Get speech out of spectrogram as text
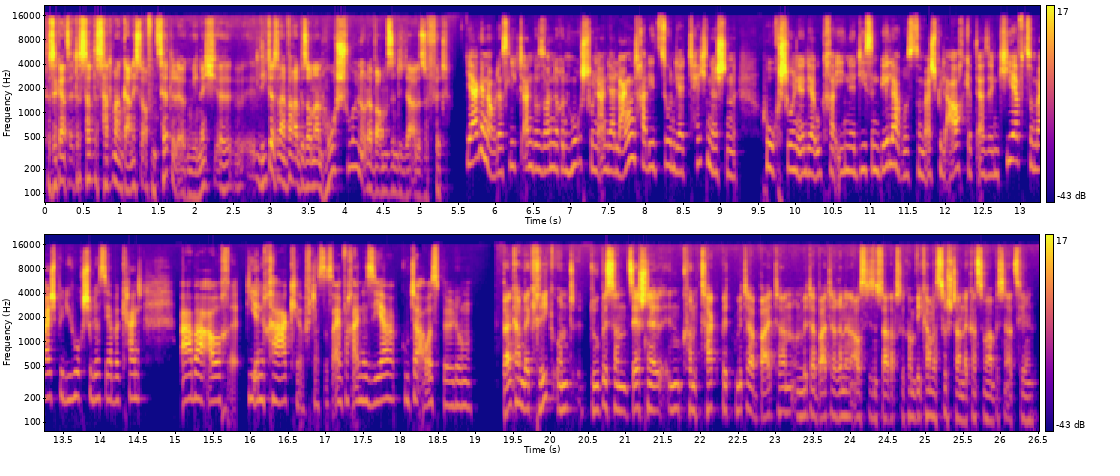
Das ist ja ganz interessant, das hat man gar nicht so auf dem Zettel irgendwie, nicht? Äh, liegt das einfach an besonderen Hochschulen oder warum sind die da alle so fit? Ja, genau, das liegt an besonderen Hochschulen, an der langen Tradition der technischen Hochschulen in der Ukraine, die es in Belarus zum Beispiel auch gibt. Also in Kiew zum Beispiel, die Hochschule ist ja bekannt, aber auch die in Kharkiv. Das ist einfach eine sehr gute Ausbildung. Dann kam der Krieg und du bist dann sehr schnell in Kontakt mit Mitarbeitern und Mitarbeiterinnen aus diesen Startups gekommen. Wie kam das zustande? Kannst du mal ein bisschen erzählen?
